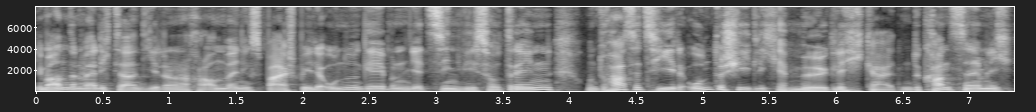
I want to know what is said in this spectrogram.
Im anderen werde ich dann dir dann nachher Anwendungsbeispiele unten geben und jetzt sind wir so drin und du hast jetzt hier unterschiedliche Möglichkeiten. Du kannst nämlich,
